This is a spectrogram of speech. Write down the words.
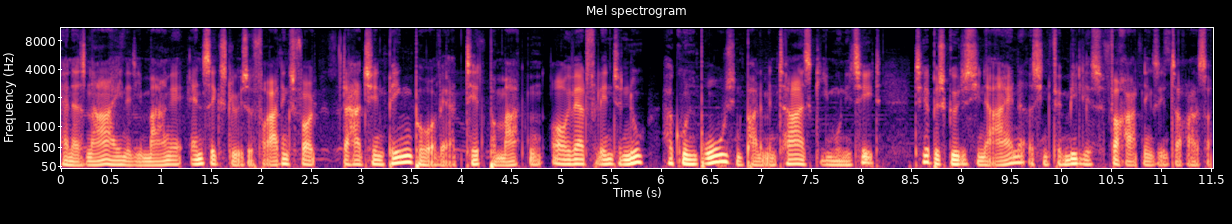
han er snarere en af de mange ansigtsløse forretningsfolk, der har tjent penge på at være tæt på magten, og i hvert fald indtil nu har kunnet bruge sin parlamentariske immunitet til at beskytte sine egne og sin families forretningsinteresser.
